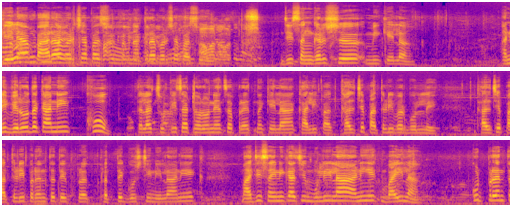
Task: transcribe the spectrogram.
गेल्या बारा वर्षापासून अकरा वर्षापासून जी संघर्ष मी केला आणि विरोधकांनी खूप त्याला चुकीचा ठरवण्याचा प्रयत्न केला खाली पा खालच्या पातळीवर बोलले खालचे पातळीपर्यंत ते प्र प्रत्येक गोष्टी नेलं आणि एक माजी सैनिकाची मुलीला आणि एक बाईला कुठपर्यंत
